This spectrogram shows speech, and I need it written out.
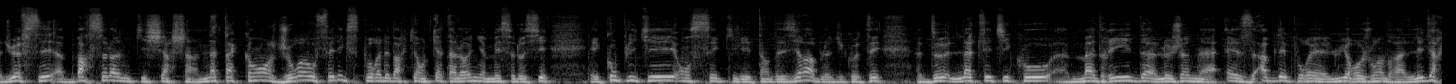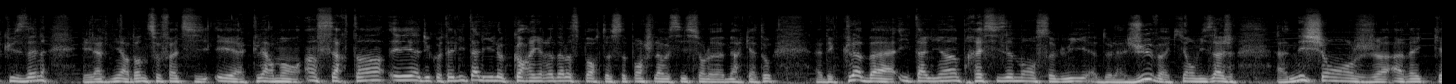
du FC Barcelone qui cherche un attaquant. Joao Félix pourrait débarquer en Catalogne, mais ce dossier est compliqué. On sait qu'il est indésirable du côté de l'Atlético Madrid. Le jeune Ez Abdé pourrait lui rejoindre Leverkusen et l'avenir d'Ansu Fati est clairement incertain. Et du côté de l'Italie, le Corriere dello Sport se penche là aussi sur le mercato des clubs italiens, précisément celui de la Juve qui envisage un échange avec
